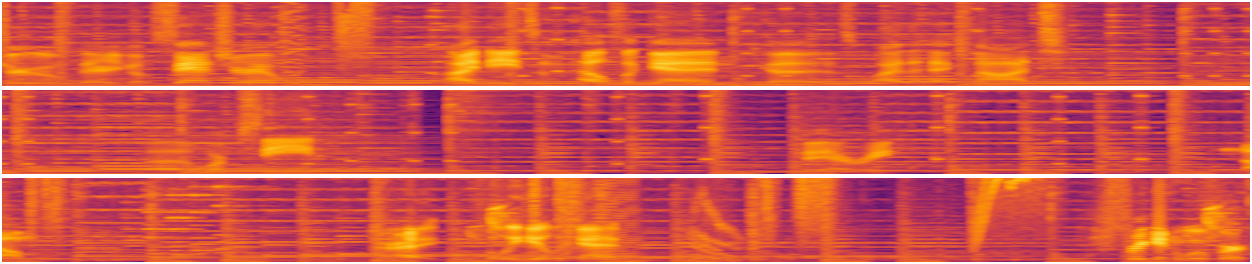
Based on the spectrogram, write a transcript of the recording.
There you go, Sandshrew. I need some health again, because why the heck not? Uh, Warp Seed. Berry. Numb. Alright, fully healed again. Friggin' Wooper.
